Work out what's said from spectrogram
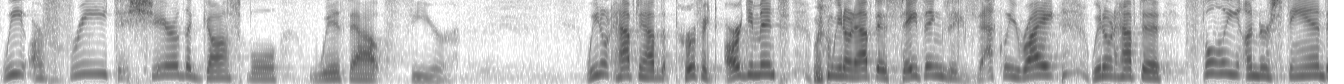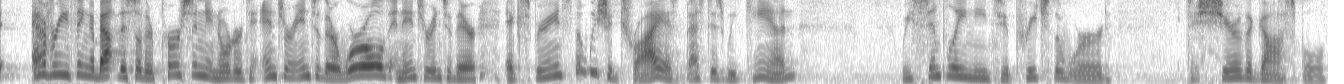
we are free to share the gospel without fear. We don't have to have the perfect argument. We don't have to say things exactly right. We don't have to fully understand everything about this other person in order to enter into their world and enter into their experience, though we should try as best as we can. We simply need to preach the word, to share the gospel,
